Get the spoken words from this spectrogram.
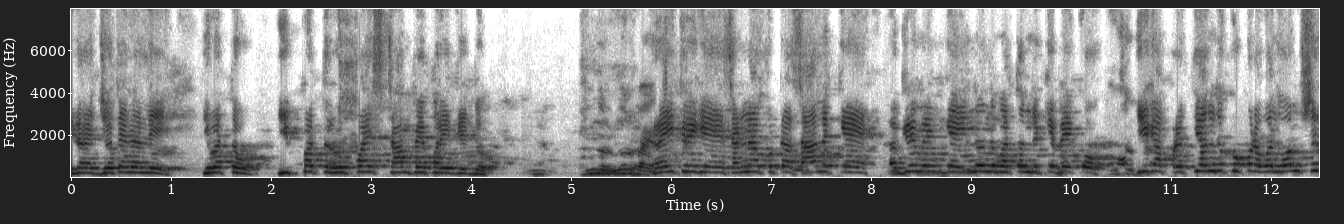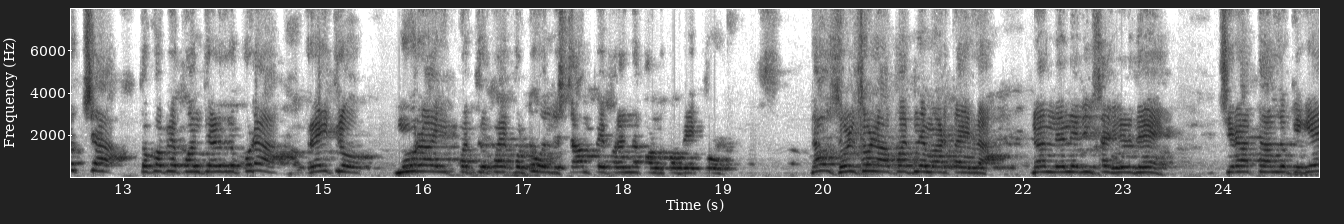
ಇದರ ಜೊತೆನಲ್ಲಿ ಇವತ್ತು ಇಪ್ಪತ್ತು ರೂಪಾಯಿ ಸ್ಟಾಂಪ್ ಪೇಪರ್ ಇದ್ದಿದ್ದು. ರೈತರಿಗೆ ಸಣ್ಣ ಪುಟ್ಟ ಸಾಲಕ್ಕೆ ಅಗ್ರಿಮೆಂಟ್ಗೆ ಇನ್ನೊಂದು ಮತ್ತೊಂದಕ್ಕೆ ಬೇಕು. ಈಗ ಪ್ರತಿಯೊಂದಕ್ಕೂ ಕೂಡ ಒಂದು ವಂಶವೃಕ್ಷ ತಗೋಬೇಕು ಅಂತ ಹೇಳಿದ್ರು ಕೂಡ ರೈತರು ನೂರ ಇಪ್ಪತ್ತು ರೂಪಾಯಿ ಕೊಟ್ಟು ಒಂದು ಸ್ಟಾಂಪ್ ಪೇಪರ್ ಅನ್ನ ಕೊಂಡ್ಕೋಬೇಕು. ನಾವು ಸುಳ್ಳು ಸುಳ್ಳು ಆಪಾದನೆ ಮಾಡ್ತಾ ಇಲ್ಲ. ನಾನು ನಿನ್ನೆ ದಿವಸ ಹೇಳಿದೆ, ಶಿರಾ ತಾಲೂಕಿಗೆ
